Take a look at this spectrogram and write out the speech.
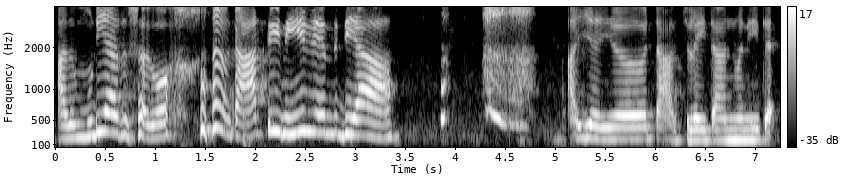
அது முடியாது சகோ. கார்த்திக் நீ சேர்ந்துட்டியா? ஐயோ டார்ச் லைட் ஆன் பண்ணிட்டேன்.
